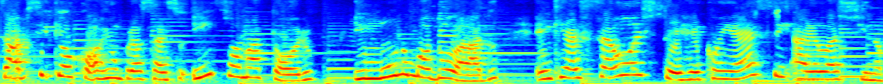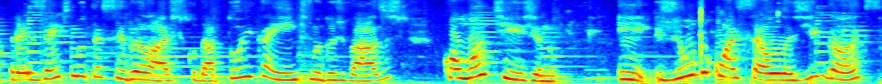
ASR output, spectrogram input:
sabe-se que ocorre um processo inflamatório imunomodulado em que as células T reconhecem a elastina presente no tecido elástico da túnica íntima dos vasos como antígeno e, junto com as células gigantes,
